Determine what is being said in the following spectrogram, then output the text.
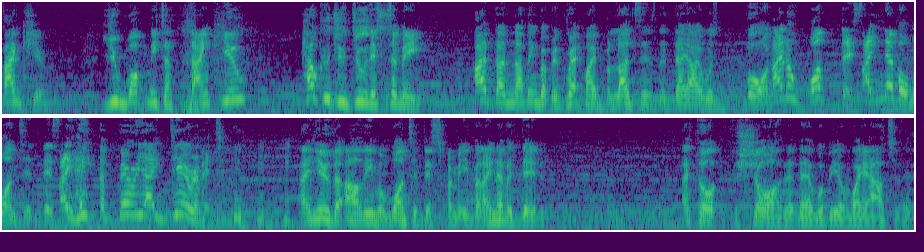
Thank you. You want me to thank you? How could you do this to me? I've done nothing but regret my blood since the day I was born. I don't want this. I never wanted this. I hate the very idea of it. I knew that Arl Eamon wanted this for me, but I never did. I thought for sure that there would be a way out of it.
